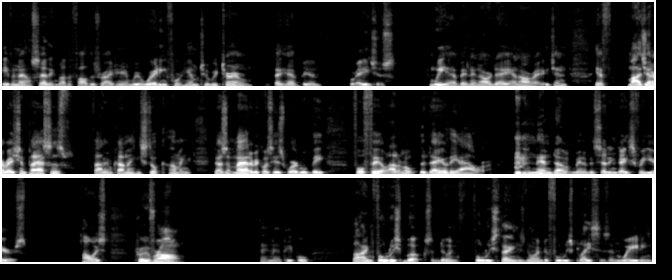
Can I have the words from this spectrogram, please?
even now sitting by the Father's right hand. We're waiting for Him to return. They have been for ages. we have been in our day and our age. And if my generation passes without him coming, he's still coming. Doesn't matter because his word will be fulfilled. I don't know the day or the hour. Men don't. Men have been setting dates for years. Always prove wrong. Amen. People buying foolish books and doing foolish things, going to foolish places and waiting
